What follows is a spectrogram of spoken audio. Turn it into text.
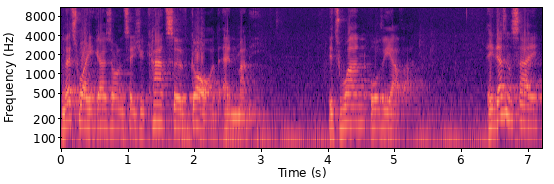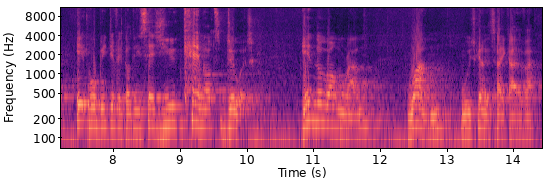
And that's why he goes on and says you can't serve God and money. It's one or the other. He doesn't say it will be difficult, he says you cannot do it. In the long run, one who's going to take over.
